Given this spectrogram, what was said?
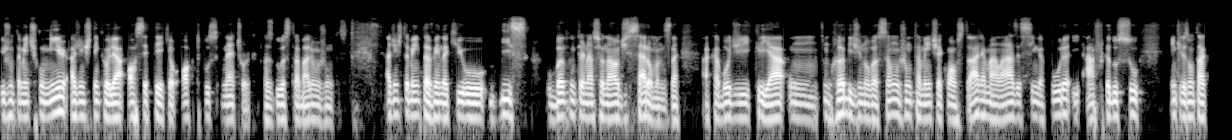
E juntamente com NIR, a gente tem que olhar OCT, que é o Octopus Network, as duas trabalham juntas. A gente também está vendo aqui o BIS, o Banco Internacional de Settlements, né? Acabou de criar um, um hub de inovação juntamente com a Austrália, Malásia, Singapura e África do Sul, em que eles vão estar tá,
